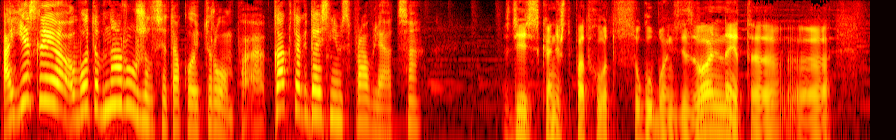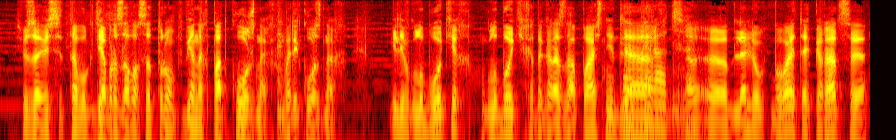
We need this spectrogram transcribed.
а если вот обнаружился такой тромб, а как тогда с ним справляться? Здесь, конечно, подход сугубо индивидуальный. Это э, все зависит от того, где образовался тромб в венах подкожных, варикозных или в глубоких. В глубоких это гораздо опаснее для, э, для легких. Бывает и операция.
